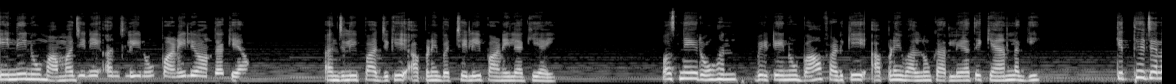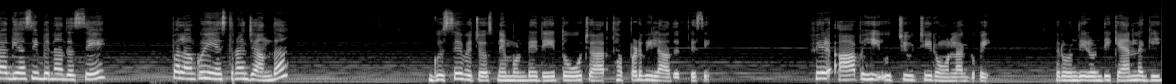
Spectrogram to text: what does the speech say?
ਇੰਨੇ ਨੂੰ ਮਾਮਾ ਜੀ ਨੇ ਅੰਜਲੀ ਨੂੰ ਪਾਣੀ ਲਿਆਉਣ ਦਾ ਕਿਹਾ। ਅੰਜਲੀ ਭੱਜ ਕੇ ਆਪਣੇ ਬੱਚੇ ਲਈ ਪਾਣੀ ਲੈ ਕੇ ਆਈ। ਉਸਨੇ ਰੋਹਨ ਬੇਟੇ ਨੂੰ ਬਾਹ ਫੜ ਕੇ ਆਪਣੇ ਵੱਲ ਨੂੰ ਕਰ ਲਿਆ ਤੇ ਕਹਿਣ ਲੱਗੀ, ਕਿੱਥੇ ਚਲਾ ਗਿਆ ਸੀ ਬਿਨਾਂ ਦੱਸੇ? ਭਲਾ ਕੋਈ ਇਸ ਤਰ੍ਹਾਂ ਜਾਂਦਾ? ਗੁੱਸੇ ਵਿੱਚ ਉਸਨੇ ਮੁੰਡੇ ਦੇ ਦੋ ਚਾਰ ਥੱਪੜ ਵੀ ਲਾ ਦਿੱਤੇ ਸੀ। ਫਿਰ ਆਪ ਹੀ ਉੱਚੀ ਉੱਚੀ ਰੋਣ ਲੱਗ ਪਈ। ਰੋਂਦੀ ਰੋਂਦੀ ਕਹਿਣ ਲੱਗੀ,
